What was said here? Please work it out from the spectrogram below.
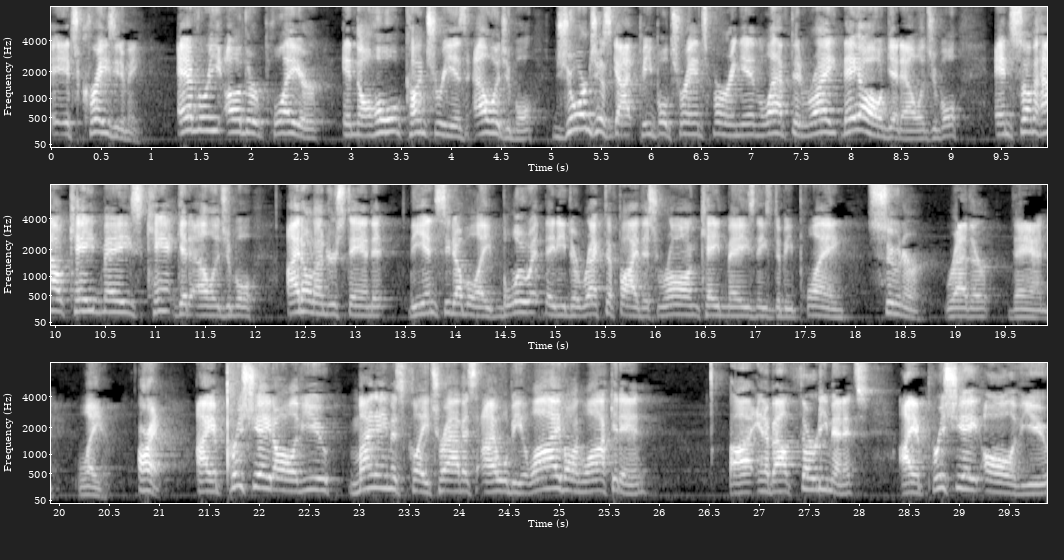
it's crazy to me. Every other player in the whole country is eligible. Georgia's got people transferring in left and right. They all get eligible. And somehow Cade Mays can't get eligible. I don't understand it. The NCAA blew it. They need to rectify this wrong. Cade Mays needs to be playing sooner rather than later. All right. I appreciate all of you. My name is Clay Travis. I will be live on Lock It In uh, in about 30 minutes. I appreciate all of you.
